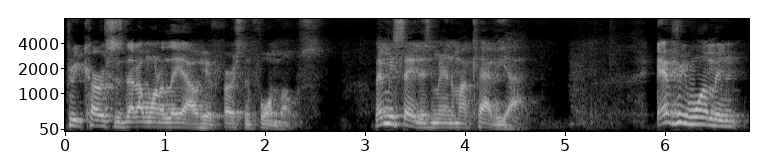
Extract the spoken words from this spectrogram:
precursors that I want to lay out here first and foremost. Let me say this, man, in my caveat. Every woman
